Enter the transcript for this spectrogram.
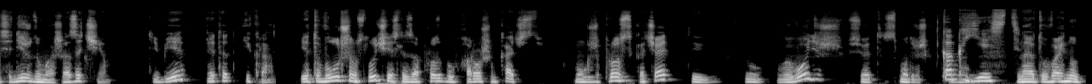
Сидишь, думаешь, а зачем тебе этот экран? И это в лучшем случае, если запрос был в хорошем качестве. Мог же просто скачать, ты ну, выводишь, все это смотришь. Как оно, есть. На эту войну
